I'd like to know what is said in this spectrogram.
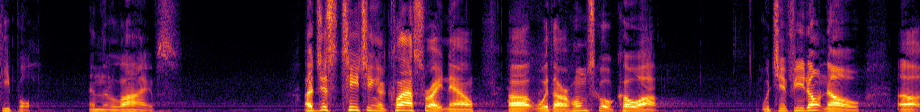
people and their lives. I'm just teaching a class right now uh, with our homeschool co op, which, if you don't know, uh,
